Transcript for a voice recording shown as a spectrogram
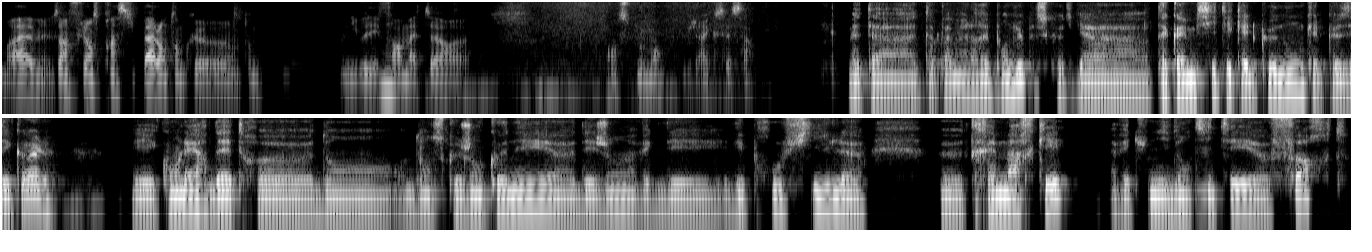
mes influences principales en tant que, au niveau des mmh. formateurs en ce moment. Je dirais que c'est ça. Mais tu as, pas mal répondu parce que tu as quand même cité quelques noms, quelques écoles et qui ont l'air d'être dans, dans, ce que j'en connais, des gens avec des, des profils très marqués, avec une mmh. identité forte.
